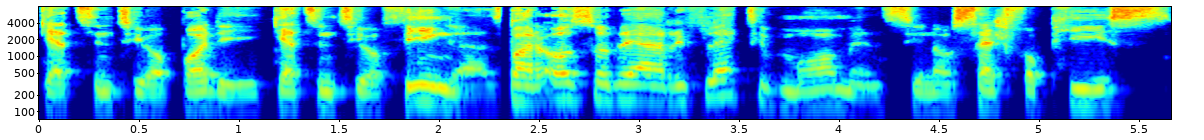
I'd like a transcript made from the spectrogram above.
gets into your body, gets into your fingers. But also there are reflective moments, you know, search for peace.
